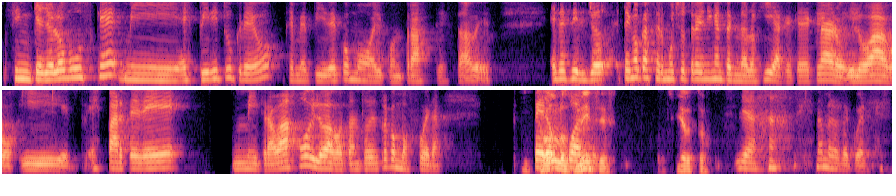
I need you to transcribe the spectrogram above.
sin que yo lo busque, mi espíritu creo que me pide como el contraste, ¿sabes? Es decir, yo tengo que hacer mucho training en tecnología, que quede claro, y lo hago. Y es parte de mi trabajo y lo hago tanto dentro como fuera. Pero Todos los meses, cierto. Ya, no me lo recuerdes.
